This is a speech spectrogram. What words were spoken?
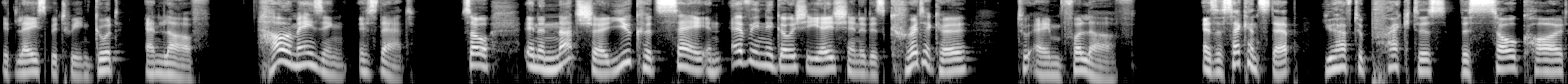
it lays between good and love. How amazing is that? So, in a nutshell, you could say in every negotiation it is critical to aim for love. As a second step, you have to practice the so called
